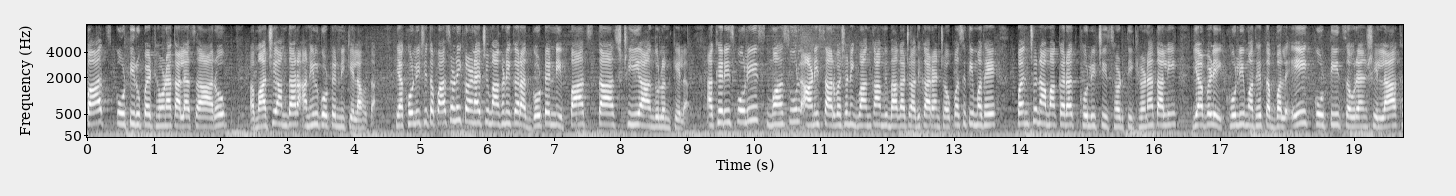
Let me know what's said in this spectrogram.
पाच कोटी रुपये ठेवण्यात आल्याचा आरोप माजी आमदार अनिल गोटेंनी केला होता. या खोलीची तपासणी करण्याची मागणी करत गोटेंनी पाच तास ठिय्या आंदोलन केलं. अखेरीस पोलीस महसूल आणि सार्वजनिक बांधकाम विभागाच्या अधिकाऱ्यांच्या उपस्थितीमध्ये पंचनामा करत खोलीची झडती घेण्यात आली. यावेळी खोलीमध्ये तब्बल एक कोटी चौऱ्याऐंशी लाख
